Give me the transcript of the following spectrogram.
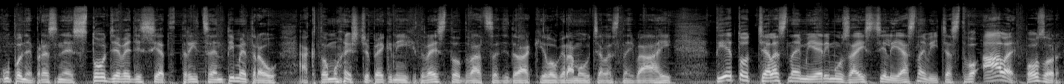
úplne presne 193 cm a k tomu ešte pekných 222 kg telesnej váhy. Tieto telesné miery mu zaistili jasné víťazstvo, ale pozor,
